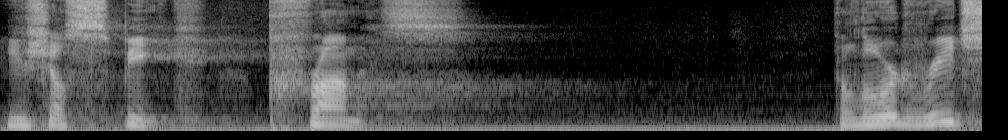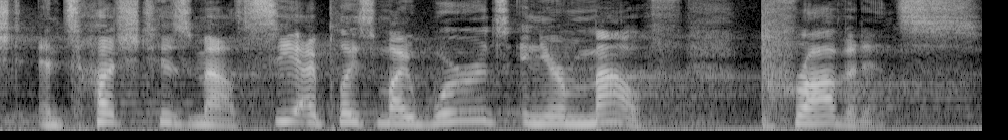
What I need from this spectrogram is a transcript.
you shall speak. Promise. The Lord reached and touched his mouth. See, I place my words in your mouth. Providence.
